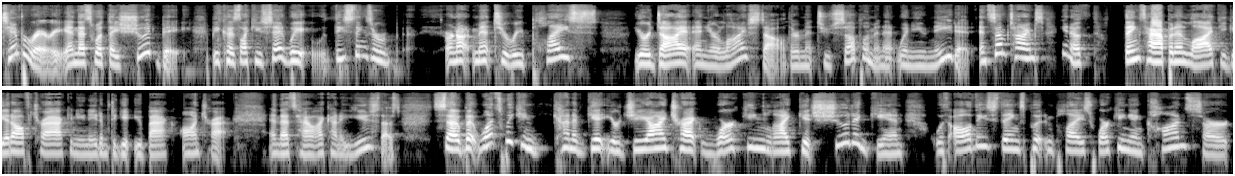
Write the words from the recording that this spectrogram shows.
temporary, and that's what they should be. Because, like you said, we these things are are not meant to replace your diet and your lifestyle. They're meant to supplement it when you need it. And sometimes, you know, things happen in life. You get off track, and you need them to get you back on track. And that's how I kind of use those. So, but once we can kind of get your GI tract working like it should again, with all these things put in place, working in concert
